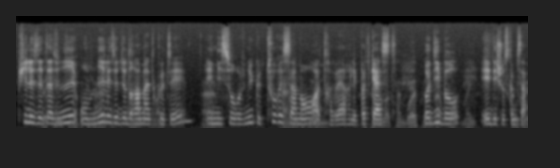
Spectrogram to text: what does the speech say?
Puis les États-Unis ont mis les audiodramas de côté et n'y sont revenus que tout récemment à travers les podcasts, Audible et des choses comme ça.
